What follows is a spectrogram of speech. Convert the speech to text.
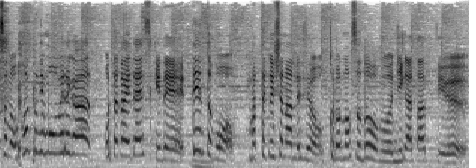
その本当にモンベルがお互い大好きでテントも全く一緒なんですよ。クロノスドーム新潟っていう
